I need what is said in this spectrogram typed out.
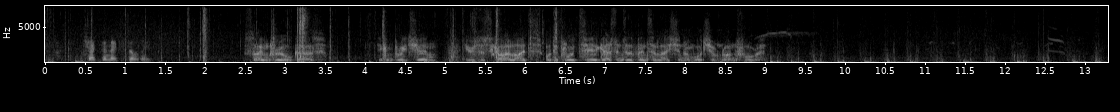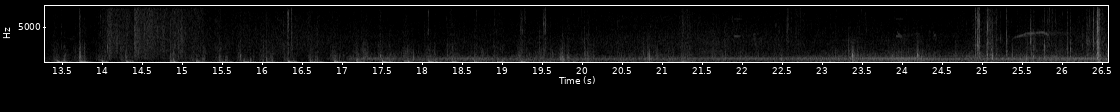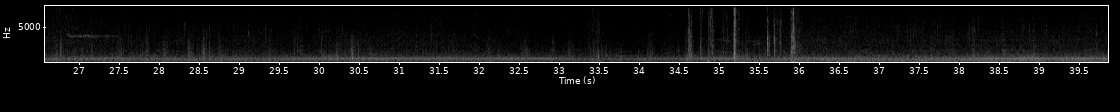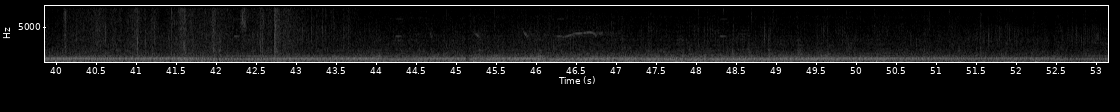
Check the next building. Same drill, guys. You can breach in, use the skylights, or deploy tear gas into the ventilation and watch him run for it.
